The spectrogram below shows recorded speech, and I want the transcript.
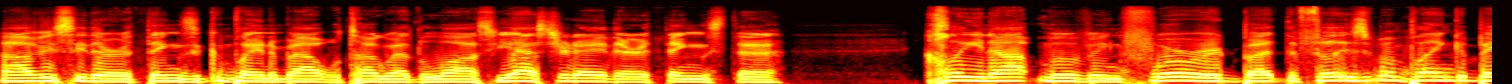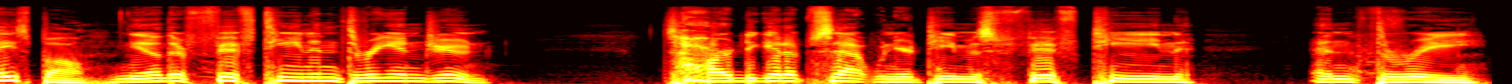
obviously there are things to complain about. We'll talk about the loss yesterday. There are things to clean up moving forward, but the Phillies have been playing good baseball. You know, they're 15 and 3 in June. It's hard to get upset when your team is 15 and 3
